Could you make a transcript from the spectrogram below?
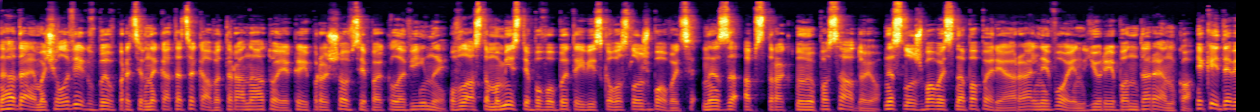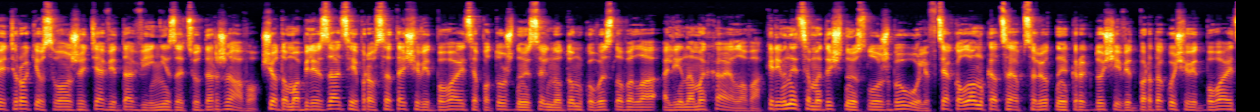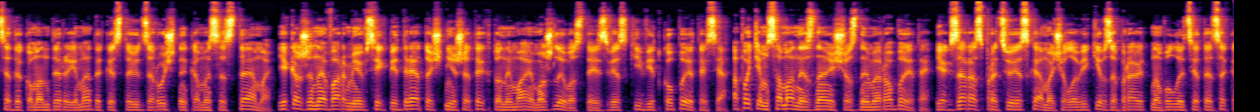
Нагадаємо, чоловік вбив працівника ТЦК ветерана АТО, який пройшов всі пекла війни. У власному місті був убитий військовослужбовець не за абстрактною посадою, не службовець на папері, а реальний воїн Юрій Бондаренко, який 9 років свого життя віддав війні за цю державу. Щодо мобілізації, про все те, що відбувається, потужну і сильну думку висловила Аліна Михайлова, керівниця медичної служби УЛЬФ. Ця колонка це абсолютний крик душі від бардаку, що відбувається, де командири і медики стають заручниками системи, яка жене в армію всіх підряд, точніше тих, хто не має можливостей зв'язків відкупитися, а потім сама не знає, що з ними робити. Як зараз працює схема, чоловіків забирають на вулиці ТЦК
